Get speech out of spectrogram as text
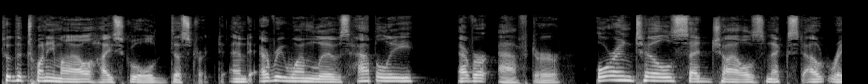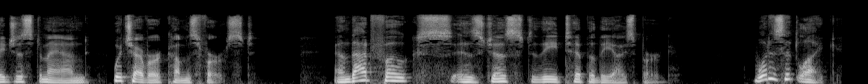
to the 20 Mile High School district, and everyone lives happily ever after, or until said child's next outrageous demand, whichever comes first. And that, folks, is just the tip of the iceberg. What is it like?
